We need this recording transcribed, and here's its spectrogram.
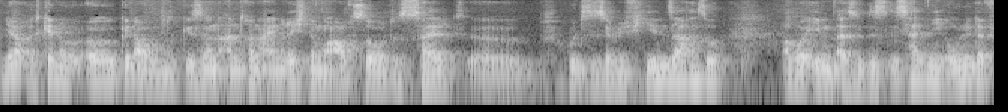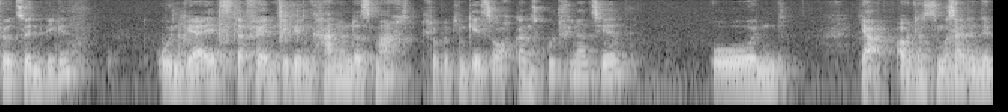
Ja, ich kenne, äh, genau, das ist in anderen Einrichtungen auch so. Das ist halt, äh, gut, das ist ja mit vielen Sachen so, aber eben, also das ist halt nie ohne dafür zu entwickeln. Und wer jetzt dafür entwickeln kann und das macht, ich glaube, dem geht es auch ganz gut finanziell. Und ja, aber das muss halt in die,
